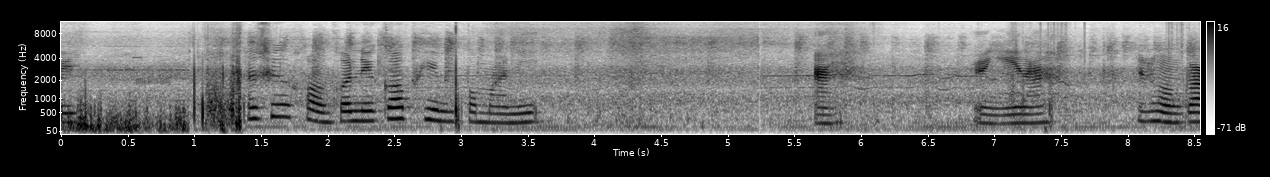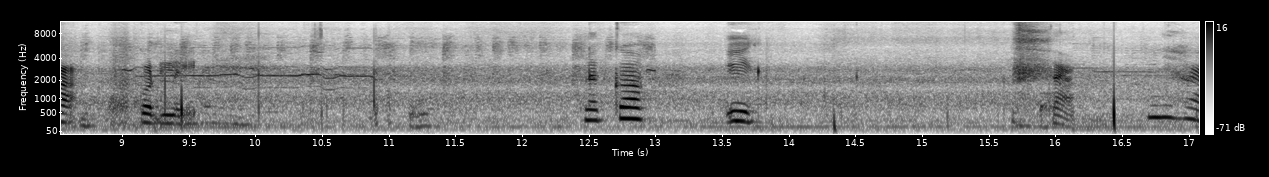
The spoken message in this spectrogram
ย ถ้าชื่อของคนนี้ก็พิมพ์ประมาณนี้ อะ อย่างนี้นะให้ทุกคนก็กดเลย แล้วก็อีกสับนี่ค่ะ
